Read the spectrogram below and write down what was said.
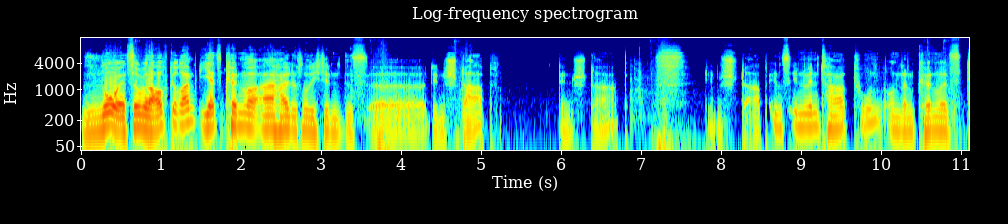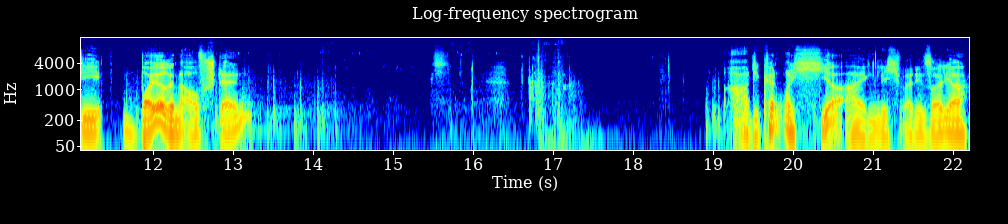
So, jetzt sind wir wieder aufgeräumt. Jetzt können wir... Ah, halt, jetzt muss ich den, das, äh, den Stab... Den Stab... Den Stab ins Inventar tun. Und dann können wir jetzt die Bäuerin aufstellen. Ah, die könnten wir hier eigentlich, weil die soll ja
